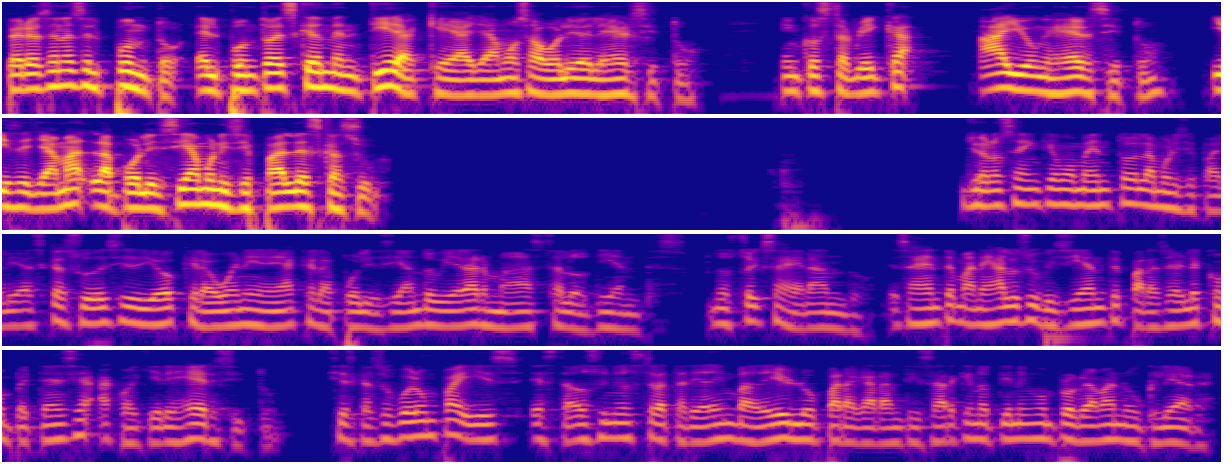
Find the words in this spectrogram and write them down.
Pero ese no es el punto. El punto es que es mentira que hayamos abolido el ejército. En Costa Rica hay un ejército y se llama la Policía Municipal de Escazú. Yo no sé en qué momento la municipalidad de Escazú decidió que era buena idea que la policía anduviera armada hasta los dientes. No estoy exagerando. Esa gente maneja lo suficiente para hacerle competencia a cualquier ejército. Si Escazú fuera un país, Estados Unidos trataría de invadirlo para garantizar que no tienen un programa nuclear.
